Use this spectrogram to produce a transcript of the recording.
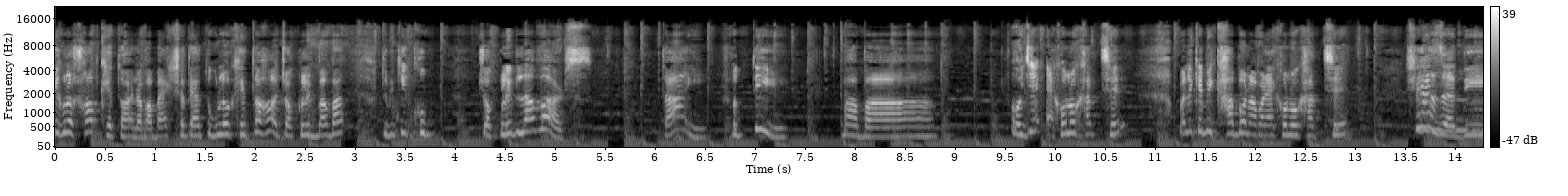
এগুলো সব খেতে হয় না বাবা। একসাথে এতগুলো খেতে হয় চকলেট বাবা। তুমি কি খুব চকলেট লাভার্স তাই? সত্যি? বাবা। ওই যে এখনও খাচ্ছে। বলে কি আমি খাব না আবার এখনও খাচ্ছে। শাহজাদি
